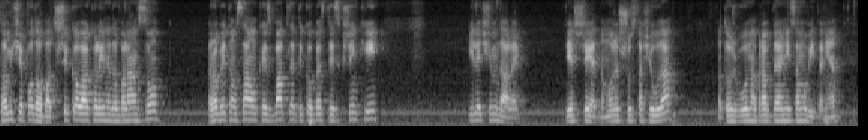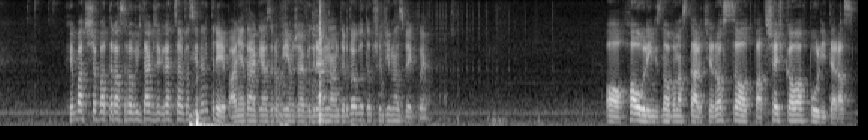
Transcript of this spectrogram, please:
To mi się podoba. Trzy koła kolejne do balansu. Robię tą samą case battle, tylko bez tej skrzynki. I lecimy dalej. Jeszcze jedno, może szósta się uda? No to już było naprawdę niesamowite, nie? Chyba trzeba teraz robić tak, że grać cały czas jeden tryb, a nie tak jak ja zrobiłem, że jak wygrałem na underdogu, to przejdziemy na zwykły. O, Howling znowu na starcie. Rosso odpadł. 6 koła w puli teraz.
